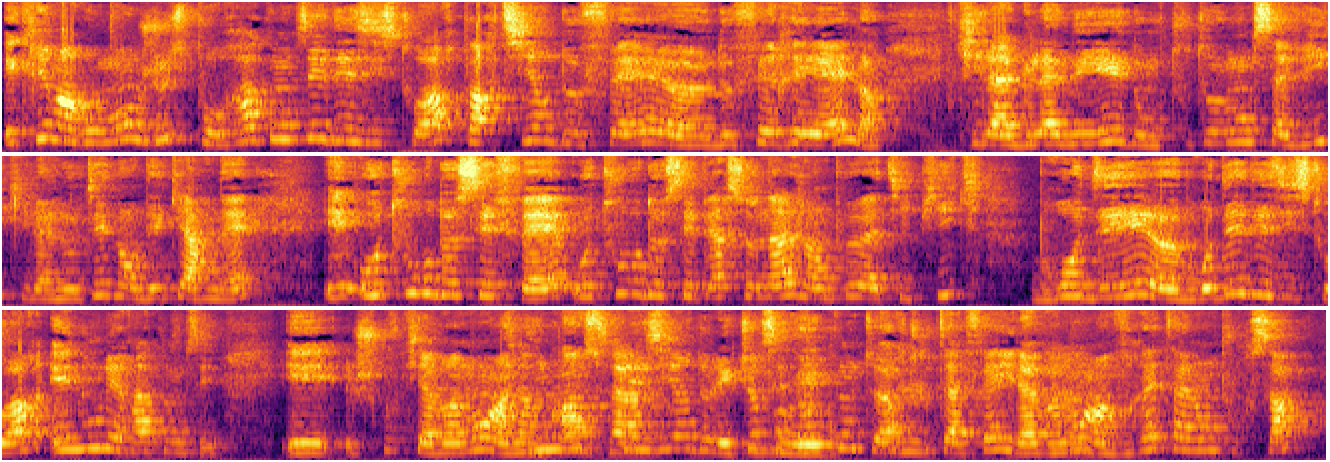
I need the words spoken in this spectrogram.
Écrire un roman juste pour raconter des histoires, partir de faits, euh, de faits réels qu'il a glanés donc tout au long de sa vie, qu'il a notés dans des carnets, et autour de ces faits, autour de ces personnages un peu atypiques, broder, euh, broder des histoires et nous les raconter. Et je trouve qu'il y a vraiment un un immense conteur. plaisir de lecture. C'est Oui. un conteur, Mm. tout à fait. Il a vraiment un vrai talent pour ça.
